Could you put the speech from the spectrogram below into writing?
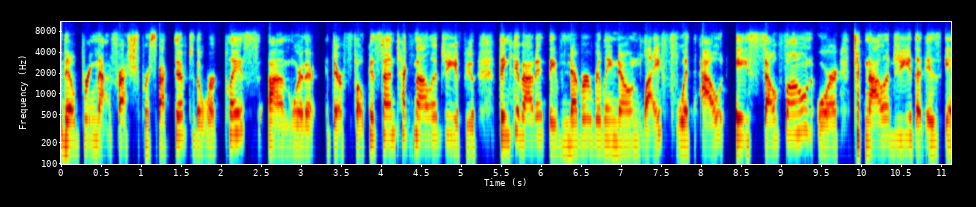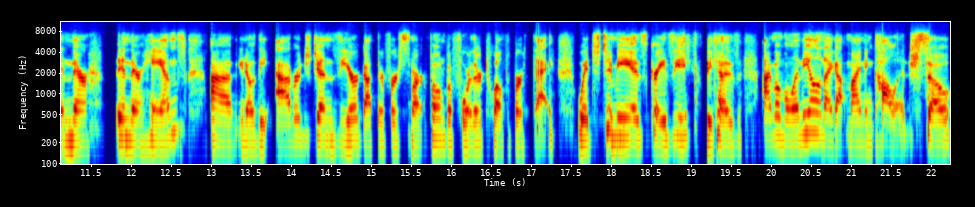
They'll bring that fresh perspective to the workplace um, where they're, they're focused on technology. If you think about it, they've never really known life without a cell phone or technology that is in their in their hands. Uh, you know, the average Gen Zer got their first smartphone before their 12th birthday, which to me is crazy because I'm a millennial and I got mine in college. So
